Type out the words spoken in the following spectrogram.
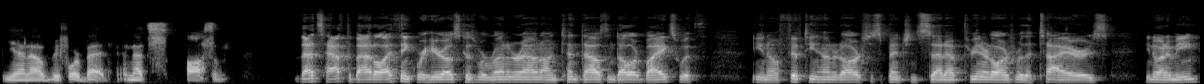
you know, before bed. And that's awesome that's half the battle. I think we're heroes because we're running around on ten thousand dollar bikes with, you know, fifteen hundred dollars suspension setup, three hundred dollars worth of tires. You know what I mean?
